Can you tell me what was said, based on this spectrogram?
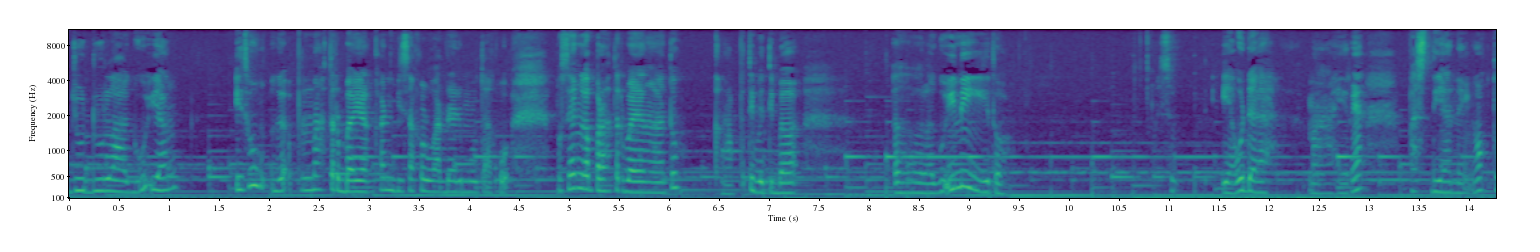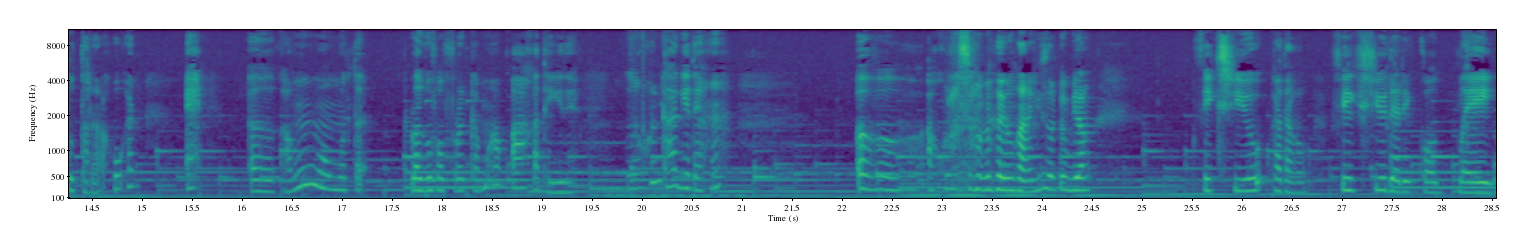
judul lagu yang itu nggak pernah terbayangkan bisa keluar dari mulut aku. Maksudnya nggak pernah terbayangkan tuh kenapa tiba-tiba uh, lagu ini gitu. Ya udah. Nah akhirnya pas dia nengok tutor aku kan eh uh, kamu mau muter lagu favorit kamu apa? kata gitu. Ya terus aku kan kaget ya hah? Uh, aku langsung nangis aku bilang fix you kata aku. Fix you dari Coldplay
